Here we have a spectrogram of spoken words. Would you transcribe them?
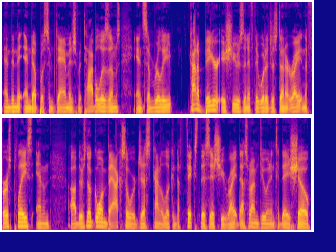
and then they end up with some damaged metabolisms and some really kind of bigger issues than if they would have just done it right in the first place. And uh, there's no going back, so we're just kind of looking to fix this issue, right? That's what I'm doing in today's show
